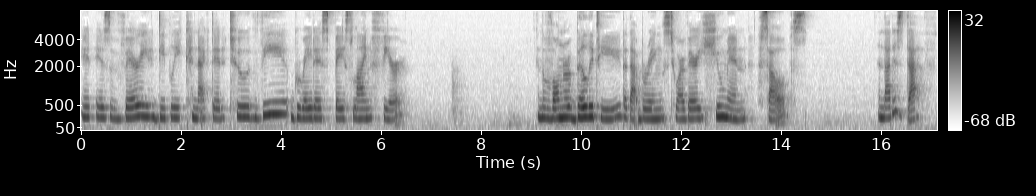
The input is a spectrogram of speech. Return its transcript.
It is very deeply connected to the greatest baseline fear and the vulnerability that that brings to our very human selves. And that is death.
